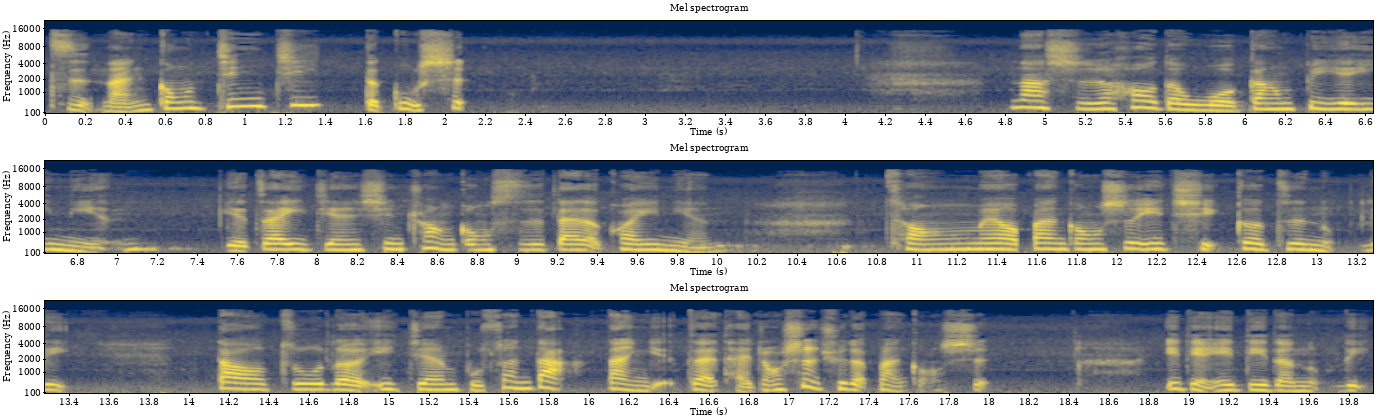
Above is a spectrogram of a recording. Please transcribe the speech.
指南宫金鸡的故事。那时候的我刚毕业一年，也在一间新创公司待了快一年。从没有办公室一起各自努力，到租了一间不算大，但也在台中市区的办公室，一点一滴的努力。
